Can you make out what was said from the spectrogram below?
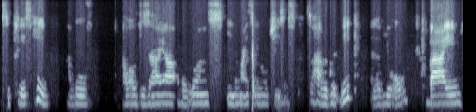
to place Him above our desire, our wants in the mighty name of Jesus. So have a good week. I love you all. Bye.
